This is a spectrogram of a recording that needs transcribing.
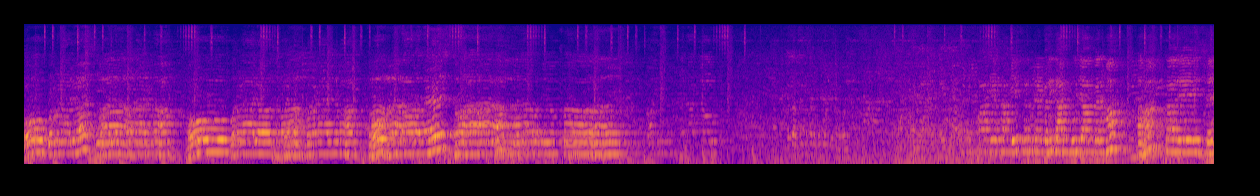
ઓમ કરુણાય સ્વાહા નમઃ. ઓમ કરુણાય સ્વાહા વરણાય નમઃ ઓમ પ્રજાપતે સ્વાહા પ્રજાપતે નમઃ દેવતા એક કર્મ બલિદાન પૂજા કર્મ અહમ કરે છે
